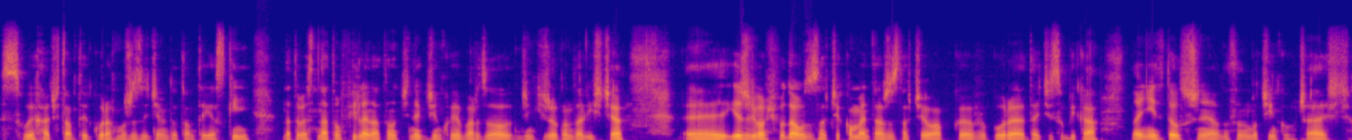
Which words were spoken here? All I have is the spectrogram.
słychać w tamtych górach. Może zejdziemy do tamtej jaskini. Natomiast na tą chwilę, na ten odcinek dziękuję bardzo. Dzięki, że oglądaliście. E, Jeżeli Wam się podobało, zostawcie komentarz, zostawcie łapkę w górę, dajcie subika. No i nic, do usłyszenia w następnym odcinku. Cześć!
